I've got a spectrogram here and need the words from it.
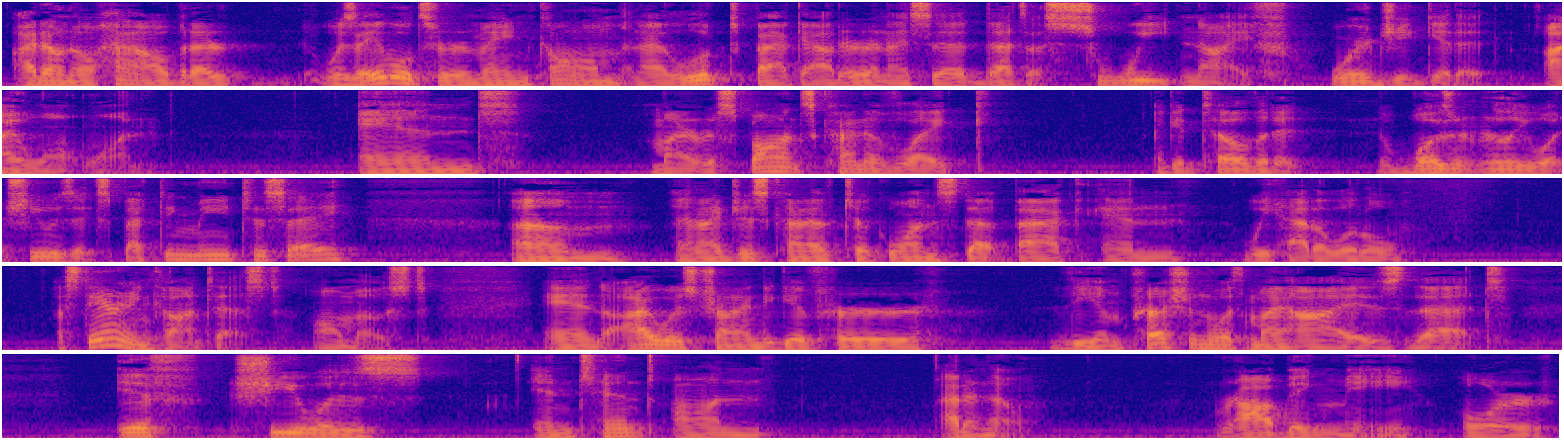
I don't know how, but I was able to remain calm and I looked back at her and I said, That's a sweet knife. Where'd you get it? I want one. And my response kind of like, I could tell that it wasn't really what she was expecting me to say. Um, and I just kind of took one step back and we had a little, a staring contest almost. And I was trying to give her the impression with my eyes that if she was intent on, I don't know, robbing me or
